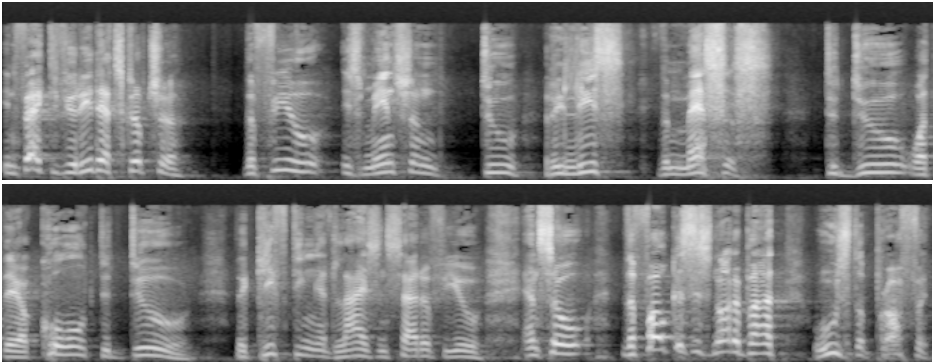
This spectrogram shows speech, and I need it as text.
In fact, if you read that scripture, the few is mentioned to release the masses to do what they are called to do, the gifting that lies inside of you. And so the focus is not about who's the prophet,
